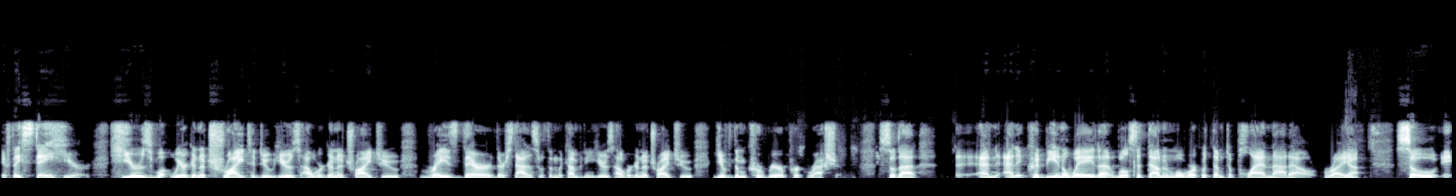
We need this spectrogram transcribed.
if they stay here here's what we're going to try to do. Here's how we're going to try to raise their their status within the company. Here's how we're going to try to give them career progression so that eh, and and it could be in a way that we'll sit down and we'll work with them to plan that out right? Yeah. so it,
